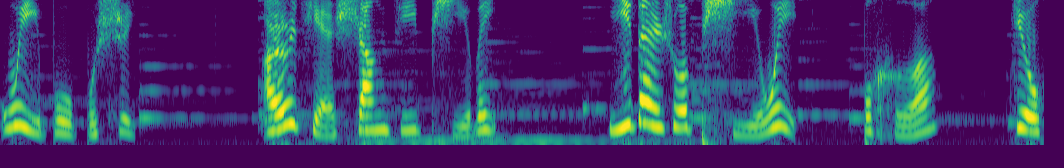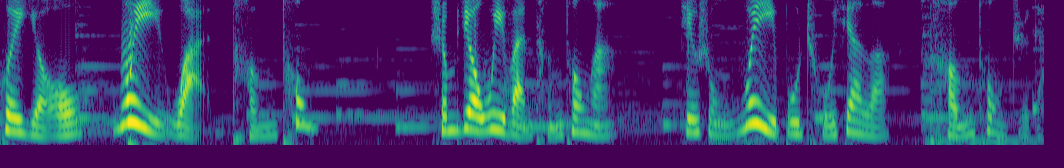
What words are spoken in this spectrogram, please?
胃部不适，而且伤及脾胃。一旦说脾胃不和，就会有胃脘疼痛。什么叫胃脘疼痛啊？就是胃部出现了疼痛之感，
